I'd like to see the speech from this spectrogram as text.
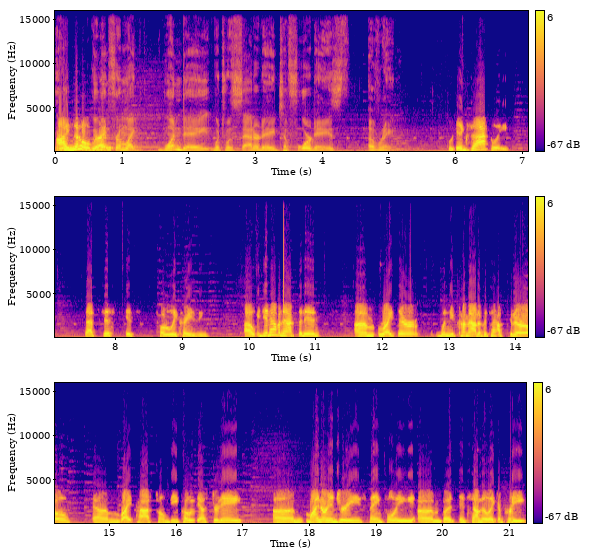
I know, We right? went from like one day, which was Saturday, to four days of rain. Exactly. That's just, it's totally crazy. Uh, we did have an accident um, right there when you come out of Atascadero, um, right past Home Depot yesterday. Um, minor injuries, thankfully, um, but it sounded like a pretty,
